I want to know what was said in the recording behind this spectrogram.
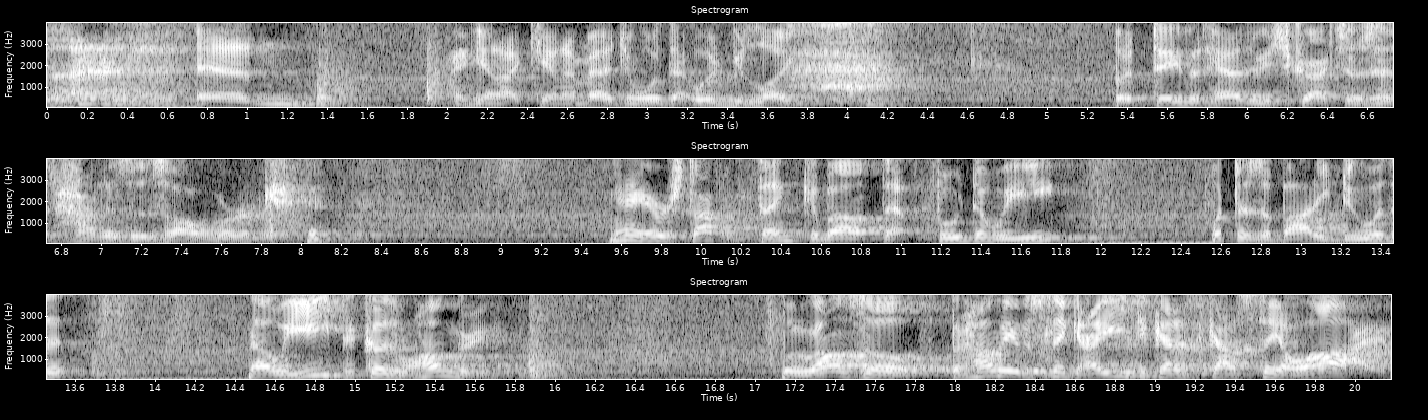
And again, I can't imagine what that would be like. But David had to be scratching his head, how does this all work? Yeah, you ever stop and think about that food that we eat? What does the body do with it? Now we eat because we're hungry. But we also, but how many of us think I eat to kind of got to stay alive?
